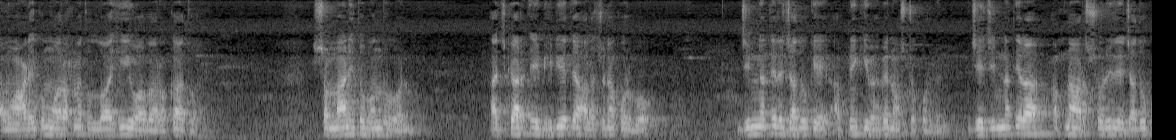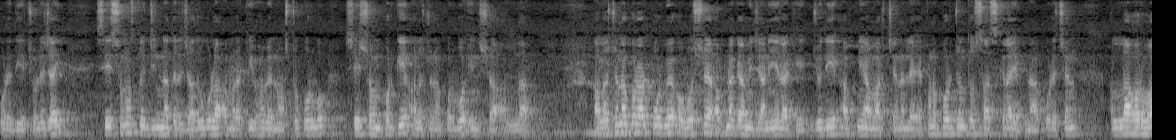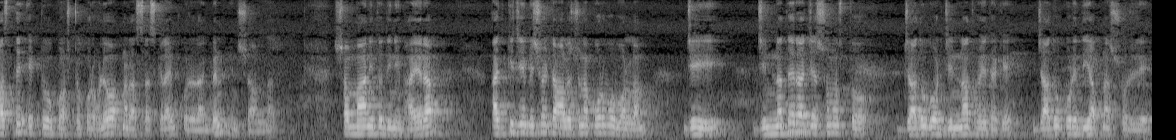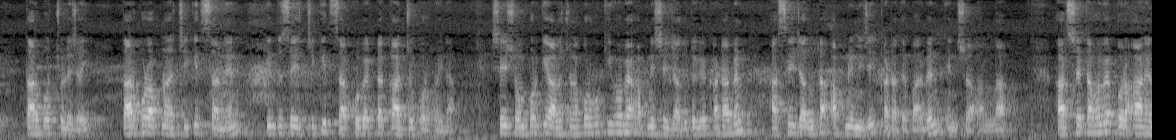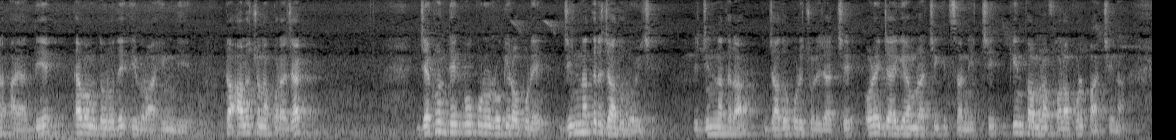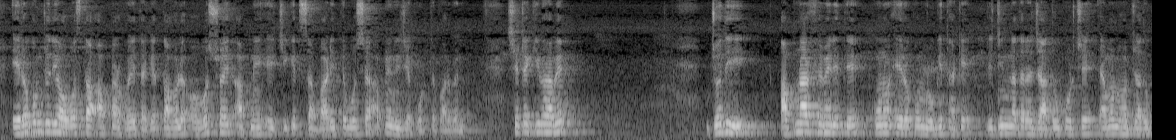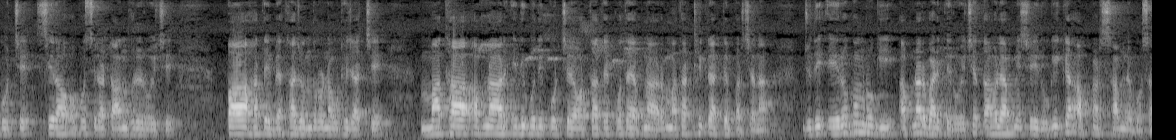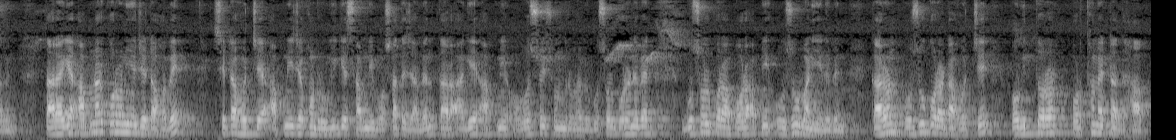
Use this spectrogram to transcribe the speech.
আসসালামু আলাইকুম ওরহমতুল্লাহি ওবরকাত সম্মানিত বন্ধুগণ, আজকার এই ভিডিওতে আলোচনা করব জিন্নাতের জাদুকে আপনি কীভাবে নষ্ট করবেন। যে জিন্নাতেরা আপনার শরীরে জাদু করে দিয়ে চলে যায়, সেই সমস্ত জিন্নাতের জাদুগুলো আমরা কীভাবে নষ্ট করব সেই সম্পর্কে আলোচনা করব ইনশা আল্লাহ আলোচনা করার পূর্বে অবশ্যই আপনাকে আমি জানিয়ে রাখি, যদি আপনি আমার চ্যানেলে এখনও পর্যন্ত সাবস্ক্রাইব না করেছেন আল্লাহর ওয়াস্তে একটু কষ্টকর হলেও আপনারা সাবস্ক্রাইব করে রাখবেন, ইনশাআল্লাহ। সম্মানিত দিনী ভাইয়েরা, আজকে যে বিষয়টা আলোচনা করব বললাম, যে জিন্নাতেরা যে সমস্ত জাদুঘর জিন্নাত হয়ে থাকে, জাদু করে দিয়ে আপনার শরীরে তারপর চলে যায় তারপর আপনারা চিকিৎসা নেন, কিন্তু সেই চিকিৎসা খুব একটা কার্যকর হয় না। সেই সম্পর্কে আলোচনা করব, কীভাবে আপনি সেই জাদুটাকে কাটাবেন, আর সেই জাদুটা আপনি নিজেই কাটাতে পারবেন ইনশা আল্লাহ আর সেটা হবে কোরআনের আয়াত দিয়ে এবং দরদে ইব্রাহিম দিয়ে। তো আলোচনা করা যাক। যখন দেখব কোনো রোগীর ওপরে জিন্নাতের জাদু রয়েছে যে জিন্নাতেরা জাদু করে চলে যাচ্ছে, অনেক জায়গায় আমরা চিকিৎসা নিচ্ছি, কিন্তু আমরা ফলাফল পাচ্ছি না। এরকম যদি অবস্থা আপনার হয়ে থাকে, তাহলে অবশ্যই আপনি এই চিকিৎসা বাড়িতে বসে আপনি নিজে করতে পারবেন। সেটা কীভাবে? যদি আপনার ফ্যামিলিতে কোনো এরকম রোগী থাকে যে জিন্নাতেরা জাদু করছে এমনভাবে জাদু করছে সেরা অপশিরা টান ধরে রয়েছে, পা হাতে ব্যথা যন্ত্রণা উঠে যাচ্ছে, মাথা আপনার এদিক ওদিক করছে, অর্থাৎ এক কথায় আপনার মাথা ঠিক রাখতে পারছে না। যদি এরকম রোগী আপনার বাড়িতে রয়েছে, তাহলে আপনি সেই রোগীকে আপনার সামনে বসাবেন। তার আগে আপনার করণীয় যেটা হবে সেটা হচ্ছে আপনি যখন রোগীকে সামনে বসাতে যাবেন, তার আগে আপনি অবশ্যই সুন্দরভাবে গোসল করে নেবেন। গোসল করার পর আপনি অজু বানিয়ে নেবেন। কারণ অজু করাটা হচ্ছে পবিত্রর প্রথম একটা ধাপ।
